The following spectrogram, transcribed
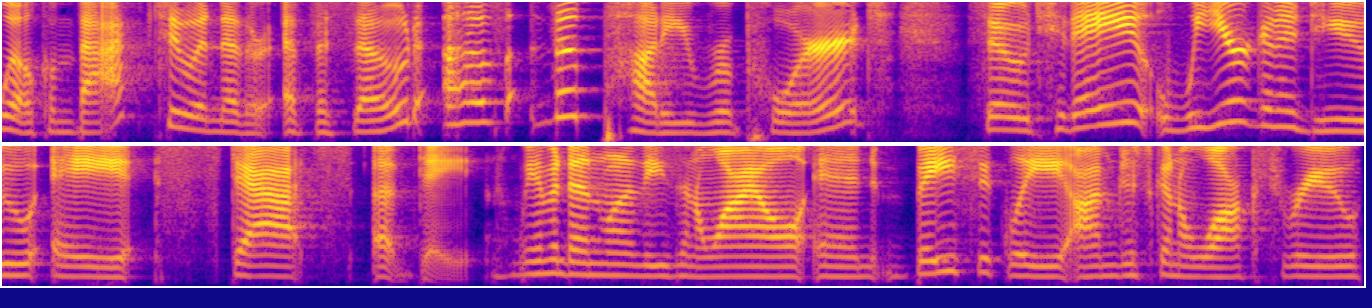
Welcome back to another episode of the Poddy Report. So, today we are going to do a stats update. We haven't done one of these in a while, and basically, I'm just going to walk through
